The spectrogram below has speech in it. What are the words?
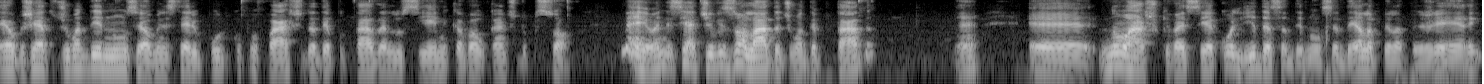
é objeto de uma denúncia ao Ministério Público por parte da deputada Luciene Cavalcante do PSOL. Bem, é uma iniciativa isolada de uma deputada, né? É, não acho que vai ser acolhida essa denúncia dela pela PGR,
